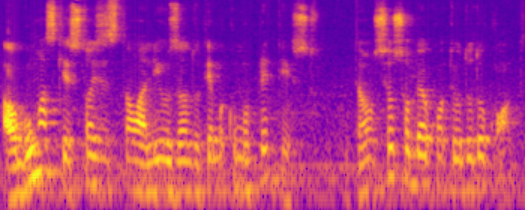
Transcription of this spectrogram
Algumas questões estão ali usando o tema como pretexto. Então, se eu souber o conteúdo, eu dou conta.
